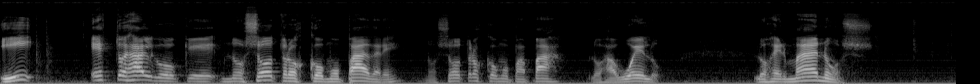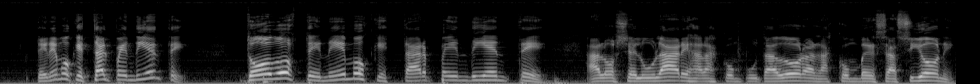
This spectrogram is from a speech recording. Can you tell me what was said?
Y esto es algo que nosotros como padres, nosotros como papás, los abuelos, los hermanos, tenemos que estar pendientes todos tenemos que estar pendientes a los celulares, a las computadoras, las conversaciones.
